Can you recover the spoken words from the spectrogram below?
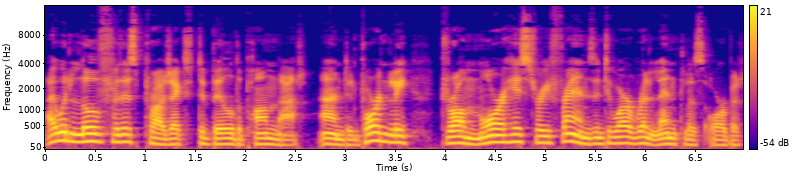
I would love for this project to build upon that, and importantly, draw more history friends into our relentless orbit.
